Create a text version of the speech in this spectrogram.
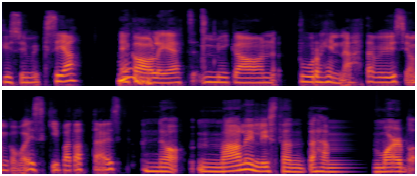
kysymyksiä. Eka mm. oli, että mikä on turhin nähtävyys, jonka voisi kipata täysin. No, mä olin listannut tähän Marble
